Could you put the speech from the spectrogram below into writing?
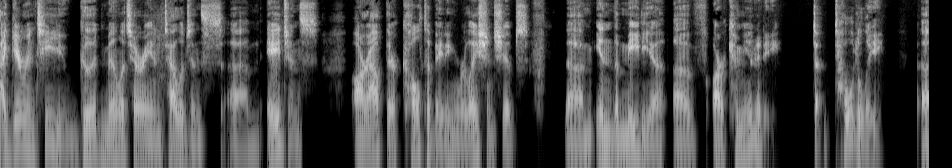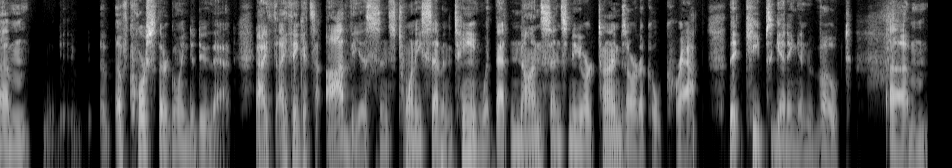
I guarantee you, good military intelligence um, agents are out there cultivating relationships um, in the media of our community. T- totally. Um, of course, they're going to do that. I, th- I, think it's obvious since 2017 with that nonsense New York Times article crap that keeps getting invoked, um,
